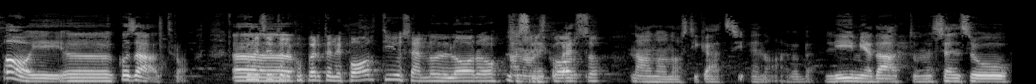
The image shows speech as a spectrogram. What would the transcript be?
Poi, eh, cos'altro? Come Eh, sento le coperte e le porti o se hanno le loro? No, no, le discorso. No, no, no, sti cazzi. Eh no, eh, vabbè. Lì mi adatto, nel senso...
